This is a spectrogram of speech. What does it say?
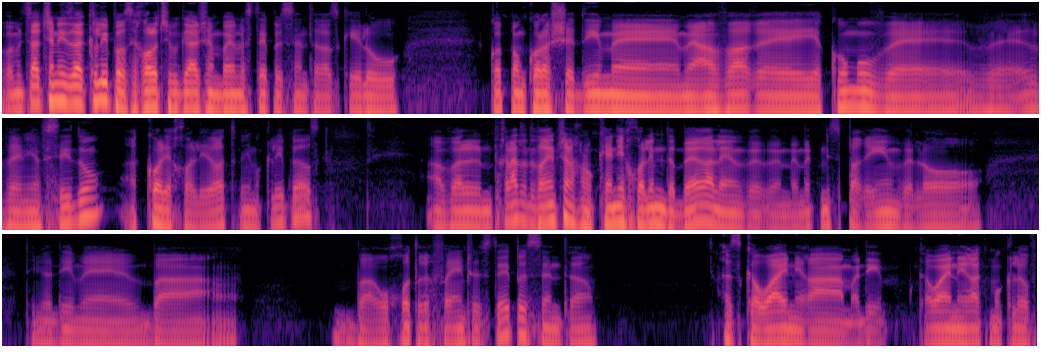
אבל מצד שני זה הקליפרס, יכול להיות שבגלל שהם באים לסטייפל סנטר, אז כאילו, כל פעם כל השדים אה, מהעבר אה, יקומו ו... ו... והם יפסידו, הכל יכול להיות עם הקליפרס. אבל מבחינת הדברים שאנחנו כן יכולים לדבר עליהם, והם באמת מספריים ולא, אתם יודעים, ב... ברוחות רפאים של סטייפל סנטר, אז קוואי נראה מדהים. קוואי נראה כמו, קלו,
